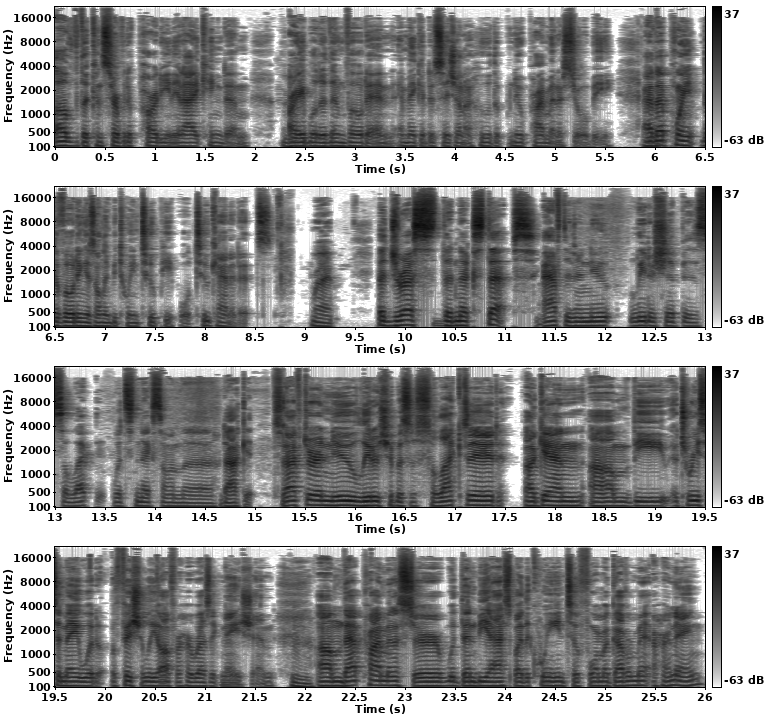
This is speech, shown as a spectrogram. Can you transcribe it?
of the Conservative Party in the United Kingdom hmm. are able to then vote in and make a decision on who the new prime minister will be. At hmm. that point, the voting is only between two people, two candidates. Right. Address the next steps after the new leadership is selected. What's next on the docket? So after a new leadership is selected, again, um, the Theresa May would officially offer her resignation. Um, that prime minister would then be asked by the Queen to form a government in her name.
